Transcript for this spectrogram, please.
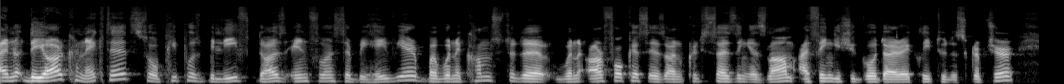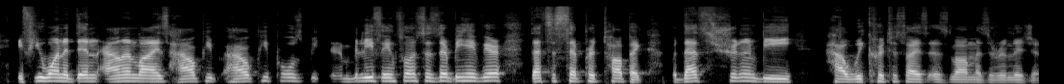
and they are connected so people's belief does influence their behavior. But when it comes to the when our focus is on criticizing islam i think you should go directly to the scripture. If you want to then analyze how people how people's be- belief influences their behavior that's a separate topic. But that shouldn't be how we criticize islam as a religion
